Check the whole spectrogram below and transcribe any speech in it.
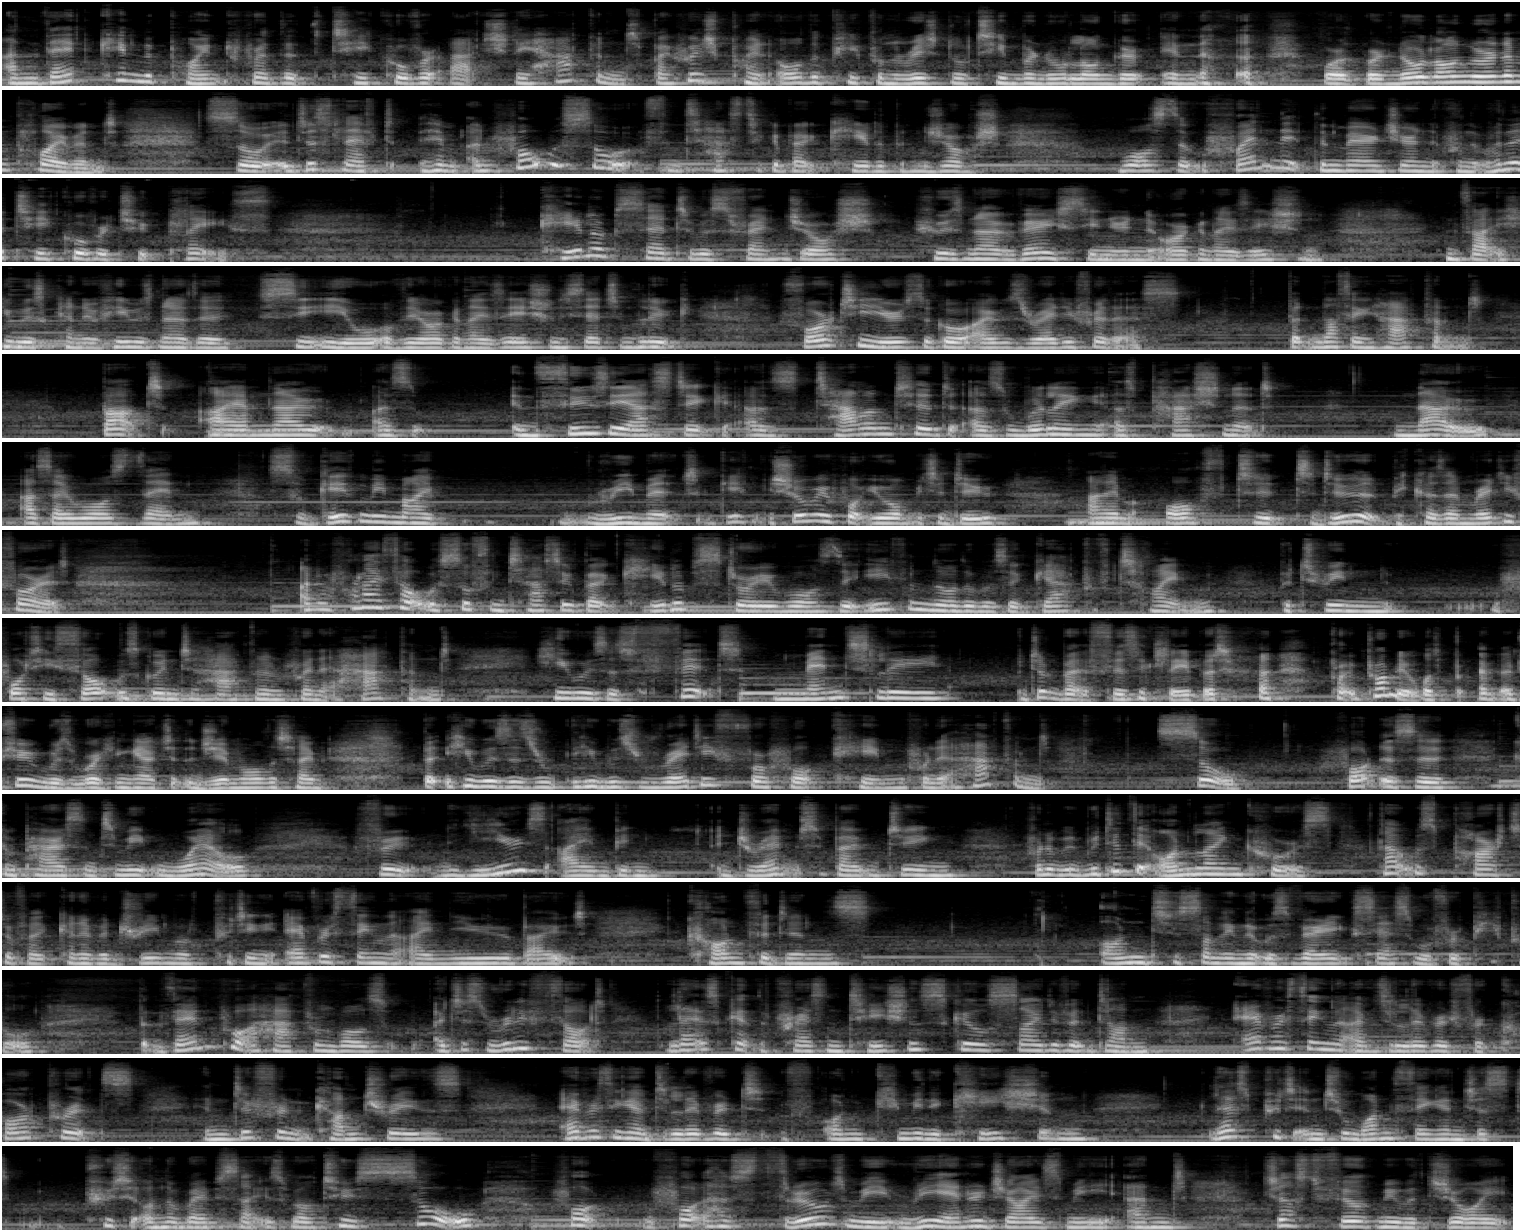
and then came the point where the takeover actually happened, by which point all the people in the original team were no longer in, were no longer in employment. So it just left him. And what was so fantastic about Caleb and Josh was that when the, the merger and when, the, when the takeover took place, Caleb said to his friend Josh, who is now very senior in the organisation, in fact, he was kind of he was now the CEO of the organisation. He said to him, "Look, forty years ago, I was ready for this." But nothing happened. But I am now as enthusiastic, as talented, as willing, as passionate now as I was then. So give me my remit, give me, show me what you want me to do, and I'm off to, to do it because I'm ready for it. And what I thought was so fantastic about Caleb's story was that even though there was a gap of time between what he thought was going to happen and when it happened, he was as fit mentally I don't know about physically, but probably was. I'm sure he was working out at the gym all the time. But he was as, he was ready for what came when it happened. So, what is a comparison to me? Well, for years I've been dreamt about doing. When we did the online course, that was part of a kind of a dream of putting everything that I knew about confidence onto something that was very accessible for people. But then what happened was I just really thought let's get the presentation skills side of it done. Everything that I've delivered for corporates in different countries, everything I've delivered on communication, let's put it into one thing and just put it on the website as well too. So what what has thrilled me, re-energized me and just filled me with joy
